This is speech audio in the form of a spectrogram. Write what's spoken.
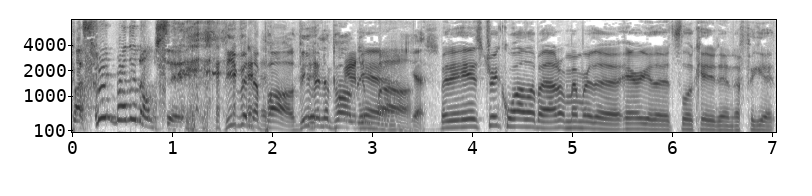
My sweet brother don't say. Viva Nepal. Viva Nepal. Viva Yeah, Nepal. Yes. but it is Drinkwallah, but I don't remember the area that it's located in. I forget.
